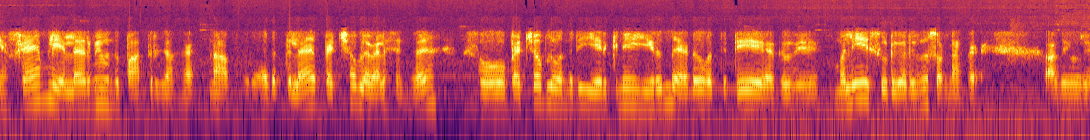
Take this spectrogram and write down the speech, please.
என் ஃபேமிலி எல்லாருமே வந்து பார்த்துருக்காங்க. நான் ஒரு இடத்துல பெட் ஷாப்ல வேலை செஞ்சேன். ஸோ பெட் ஷாப்ல வந்துட்டு ஏற்கனவே இருந்த இடம் வந்துட்டு அது ஒரு மளிகை சுடுகாடுன்னு சொன்னாங்க. அது ஒரு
